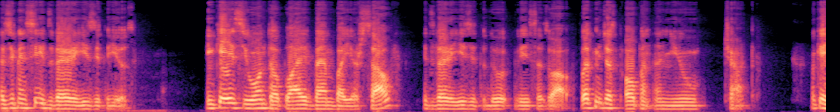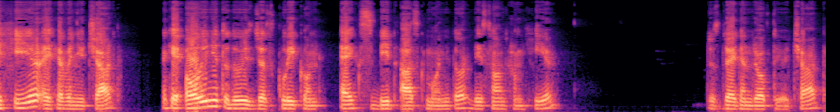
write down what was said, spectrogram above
As you can see, it's very easy to use. In case you want to apply them by yourself, it's very easy to do this as well. Let me just open a new chart. Okay, here I have a new chart. Okay, all you need to do is just click on X bid ask monitor, this one from here. Just drag and drop to your chart.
